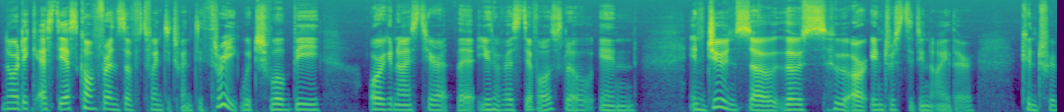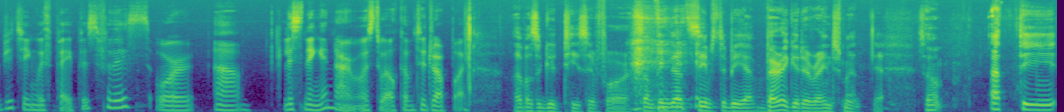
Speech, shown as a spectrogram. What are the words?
Nordic SDS conference of 2023, which will be organized here at the University of Oslo in in June. So those who are interested in either contributing with papers for this or um, listening in are most welcome to drop by. That was a good teaser for something that seems to be a very good arrangement. Yeah. So at the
